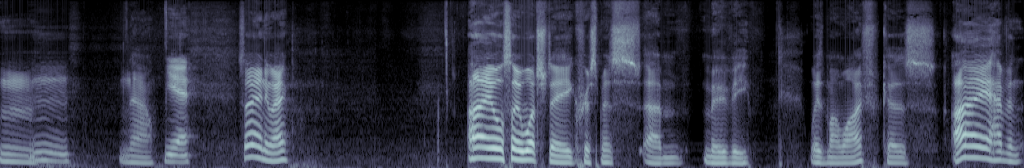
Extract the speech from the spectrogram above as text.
mm. No. Yeah. So anyway, I also watched a Christmas um, movie with my wife because I haven't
